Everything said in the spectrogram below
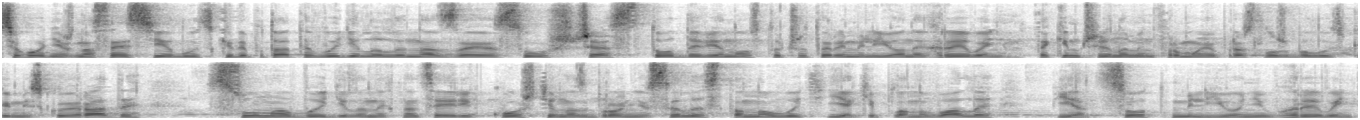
Сьогодні ж на сесії луцькі депутати виділили на ЗСУ ще 194 мільйони гривень. Таким чином інформує прес-служба Луцької міської ради. Сума виділених на цей рік коштів на збройні сили становить, як і планували, 500 мільйонів гривень.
